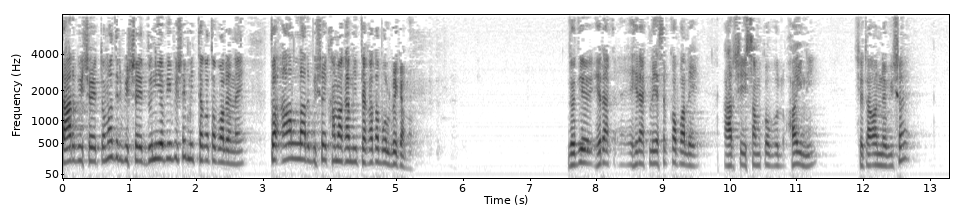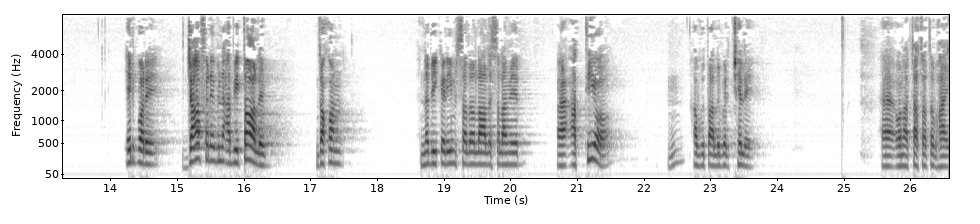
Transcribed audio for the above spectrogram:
তার বিষয়ে, তোমাদের বিষয়ে, দুনিয়াবী বিষয়ে মিথ্যা কথা বলে নাই। তো আল্লাহর বিষয়ে খামাখা মিথ্যা কথা বলবে কেন? যদিও হিরাক্লিয়াসের কপালে আর সেই ইসলাম কবুল হয়নি, সেটা অন্য বিষয়। এরপরে জাফর এবিন আবি তালেব যখন নবী করিম সাল্লামের আত্মীয় আবু তালেবের ছেলে ওনার চাচাতো ভাই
